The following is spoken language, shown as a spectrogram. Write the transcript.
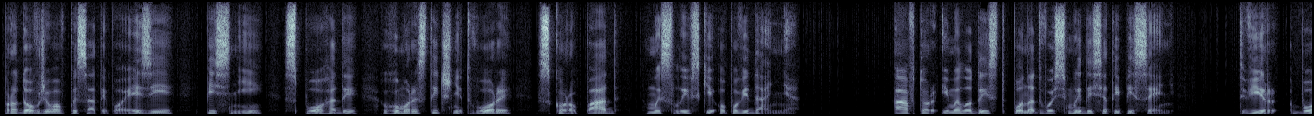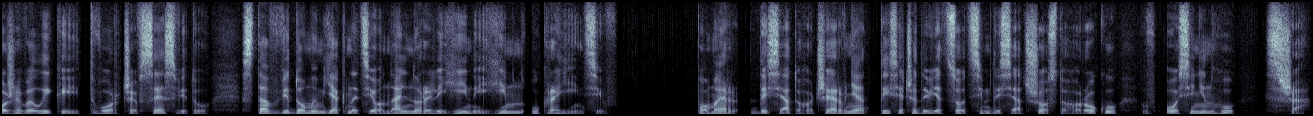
Продовжував писати поезії, пісні, спогади, гумористичні твори, скоропад, мисливські оповідання. Автор і мелодист понад 80 пісень. Твір «Боже Великий, творче Всесвіту» став відомим як національно-релігійний гімн українців. Помер 10 червня 1976 року в Осінінгу, США.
